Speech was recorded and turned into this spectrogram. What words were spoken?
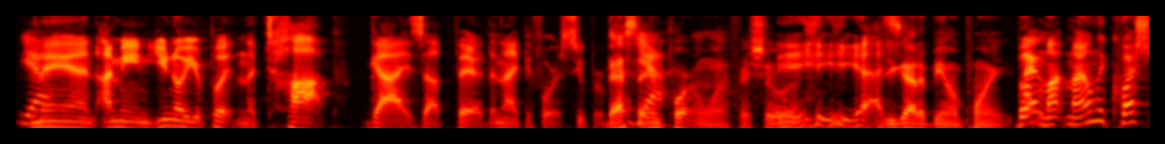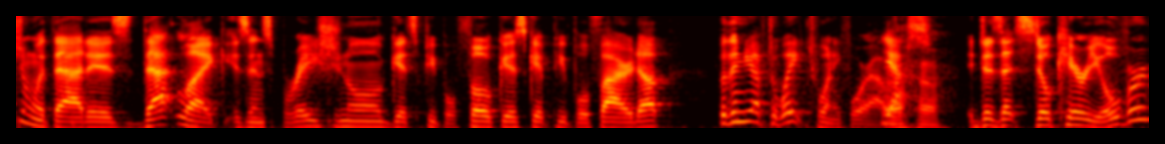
Yeah, Man, I mean, you know, you're putting the top guys up there the night before a Super Bowl. That's an Yeah. important one for sure. yes. You got to be on point. But I- my, my only question with that is that like is inspirational, gets people focused, get people fired up, but then you have to wait 24 hours. Yes. Uh-huh. Does that still carry over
